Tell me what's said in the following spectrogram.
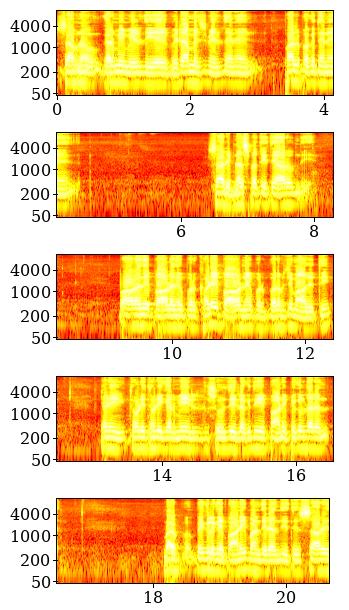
ਸਭ ਨੂੰ ਗਰਮੀ ਮਿਲਦੀ ਹੈ, ਵਿਟਾਮਿਨਸ ਮਿਲਦੇ ਨੇ, ਫਲ ਪਕਦੇ ਨੇ। ਸਾਰੀ ਬਨਸਪਤੀ ਤਿਆਰ ਹੁੰਦੀ ਹੈ। ਪਹਾੜਾਂ ਦੇ ਪਹਾੜਾਂ ਦੇ ਉੱਪਰ ਖੜੇ ਪਹਾੜ ਨੇ ਉੱਪਰ ਬਰਫ਼ ਜਮਾ ਦਿੱਤੀ। ਜਿਹੜੀ ਥੋੜੀ ਥੋੜੀ ਗਰਮੀ ਸੂਰਜ ਦੀ ਲੱਗਦੀ ਹੈ, ਪਾਣੀ ਪਿਘਲਦਾ ਰਹਿੰਦਾ। ਬਰਫ਼ ਪਿਘਲ ਕੇ ਪਾਣੀ ਬਣਦੀ ਰਹਿੰਦੀ ਤੇ ਸਾਰੇ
